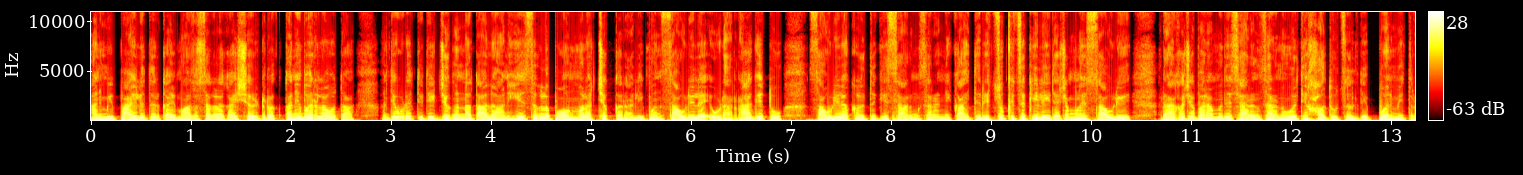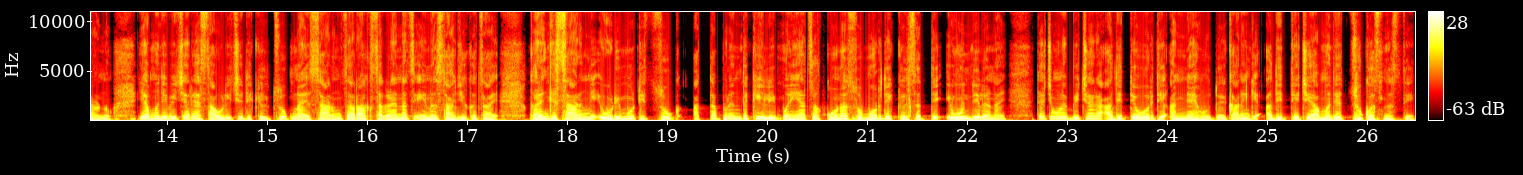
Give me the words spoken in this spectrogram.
आणि मी पाहिलं तर काय माझा सगळा काय शर्ट रक्ताने भरला होता आणि तेवढ्यात तिथे जगन्नाथ आलं आणि हे सगळं पाहून मला चक्कर आली. पण सावलीला एवढा राग येतो. सावलीला कळतं की सारंग सरांनी काहीतरी चुकीचं केलं त्याच्यामुळे सावली रागाच्या भरामध्ये सारंग सरांवरती हात उचलते. पण मित्रांनो यामध्ये बिचाऱ्या सावलीची देखील चूक नाही. सारंगचा राग सगळ्यांनाच येणं साहजिकच आहे. कारण की सारंगने एवढी मोठी चूक आत्तापर्यंत केली पण याचा कोणासमोर देखील सत्य येऊन दिलं नाही. त्याच्यामुळे बिचाऱ्या आदित्यवरती अन्याय होतोय. कारण की आदित्यची यामध्ये चूकच नसते.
